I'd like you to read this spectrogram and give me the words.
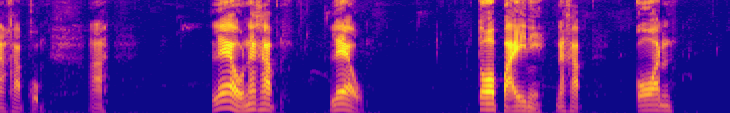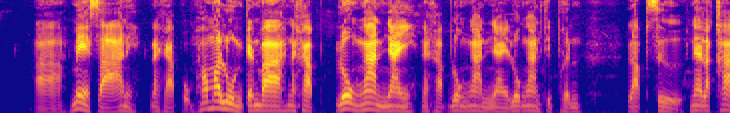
นะครับผมอะแล้วนะครับแล้วต่อไปนี่นะครับก่อน เมษานี่นะครับผมเฮามาลุ้นกันว่านะครับโรงงานใหญ่นะครับโรงงานใหญ่โรงงานที่เพิ่นรับซื้อในราคา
